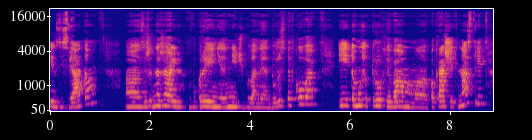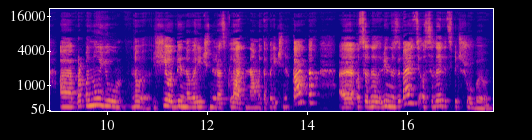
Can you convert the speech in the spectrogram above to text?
зі святом. На жаль, в Україні ніч була не дуже святкова, і тому, щоб трохи вам е, покращити настрій, пропоную ну, ще один новорічний розклад на метафоричних картах. Е, Він називається Оселедець під шубою.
